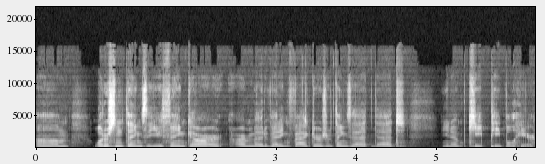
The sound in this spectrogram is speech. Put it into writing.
Um, what are some things that you think are are motivating factors or things that that you know keep people here?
